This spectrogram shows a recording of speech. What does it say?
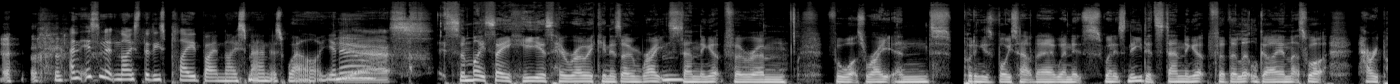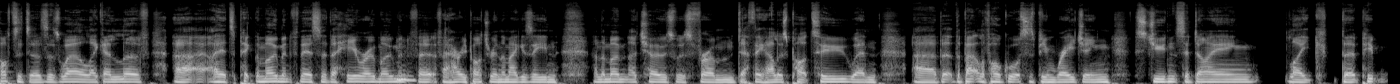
and isn't it nice that he's played by a nice man as well? You know? Yes. some might say he is heroic in his own right, Mm. standing up for um for what's right and putting his voice out there when it's when it's needed, standing up for the little guy, and that's what Harry Potter does as well. Like I love, uh, I I had to pick the moment for this, so the hero moment for for Harry Potter in the magazine, and the moment I chose was from Deathly Hallows Part Two when uh, the the Battle of Hogwarts has been raging, students are dying. Like the pe-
